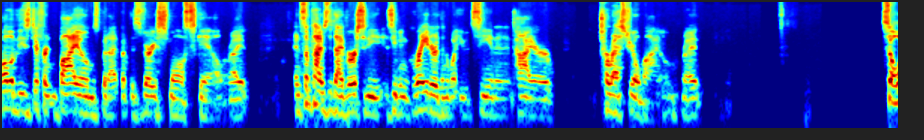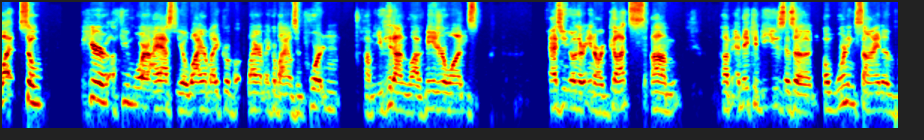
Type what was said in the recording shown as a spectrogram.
all of these different biomes, but at, but this very small scale, right? And sometimes the diversity is even greater than what you would see in an entire terrestrial biome, right? So what? So here a few more. I asked, you know, why are micro why are microbiomes important? Um, you hit on a lot of major ones. As you know, they're in our guts. Um, um, and they can be used as a, a warning sign of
